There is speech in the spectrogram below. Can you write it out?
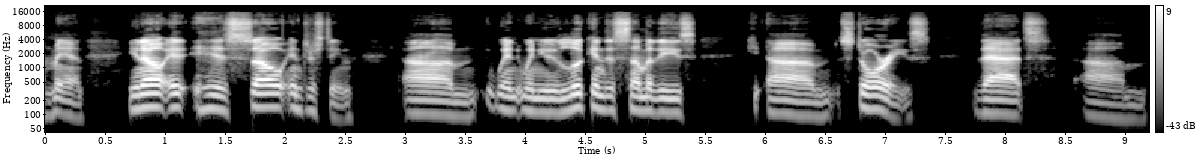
Oh, man, you know, it, it is so interesting um, when when you look into some of these um, stories that um,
